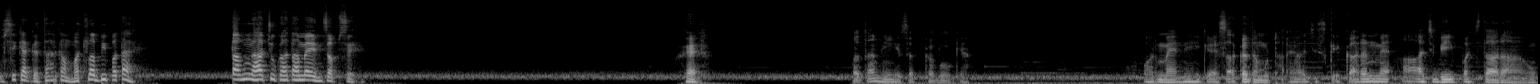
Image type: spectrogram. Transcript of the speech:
उसे क्या गद्दार का मतलब भी पता है? तंग आ चुका था मैं इन सबसे। खैर पता नहीं ये सब कब हो गया। और मैंने एक ऐसा कदम उठाया जिसके कारण मैं आज भी पछता रहा हूँ।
